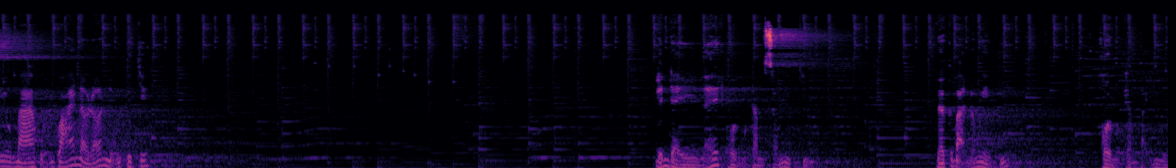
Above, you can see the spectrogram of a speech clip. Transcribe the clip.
yêu ma quỷ quái nào đó nữa cơ chứ? Đến đây là hết hồi 169 Mời các bạn đón nghe tiếp Hồi 170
